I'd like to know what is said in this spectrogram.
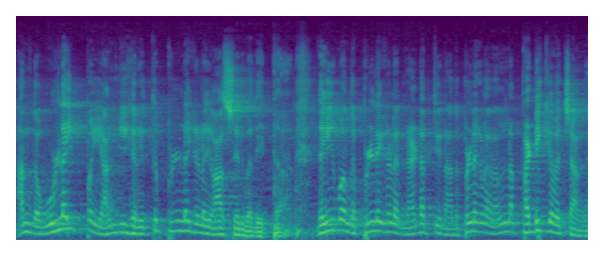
அந்த உழைப்பை அங்கீகரித்து பிள்ளைகளை ஆசீர்வதித்தார். தெய்வம் அந்த பிள்ளைகளை நடத்தினார் அந்த பிள்ளைகளை நல்லா படிக்க வச்சாங்க.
